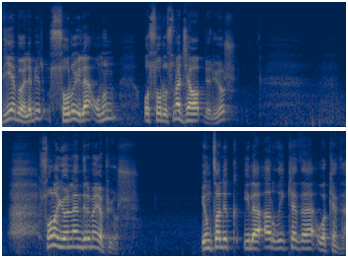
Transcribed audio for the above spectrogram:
diye böyle bir soruyla onun o sorusuna cevap veriyor. Sonra yönlendirme yapıyor. İntalik ila ardı keza ve keza.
